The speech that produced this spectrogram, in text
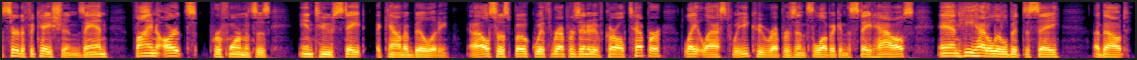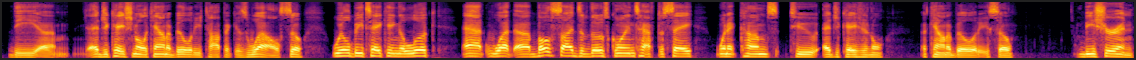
certifications and fine arts performances into state accountability. I also spoke with Representative Carl Tepper late last week, who represents Lubbock in the State House, and he had a little bit to say about the um, educational accountability topic as well. So we'll be taking a look at what uh, both sides of those coins have to say when it comes to educational accountability. So be sure and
